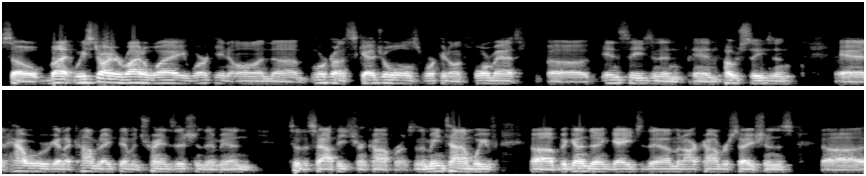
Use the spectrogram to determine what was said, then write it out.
So, but we started right away working on uh, working on schedules, working on formats uh, in season and, and postseason, and how we were going to accommodate them and transition them in to the Southeastern Conference. In the meantime, we've uh, begun to engage them in our conversations, uh,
